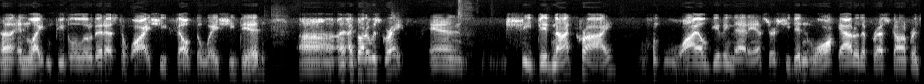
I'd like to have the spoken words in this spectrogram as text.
uh, enlightened people a little bit as to why she felt the way she did. Uh, I, I thought it was great, and she did not cry while giving that answer. She didn't walk out of the press conference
